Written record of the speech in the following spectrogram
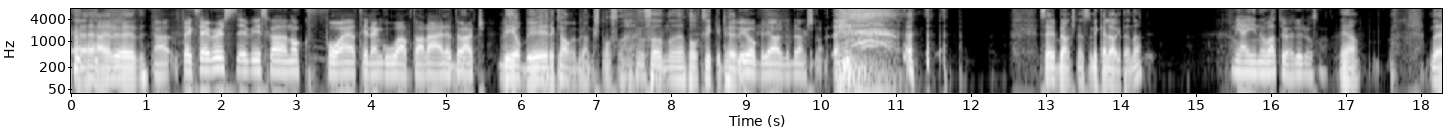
her. eh, Ja, Specsavers, vi skal nok få til en god avtale her etter hvert. Vi jobber jo i reklamebransjen også, sånn eh, folk sikkert hører. Vi jobber i alle bransjer. Ser du bransjene som ikke er laget ennå? Vi er innovatører også. Ja. Det,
